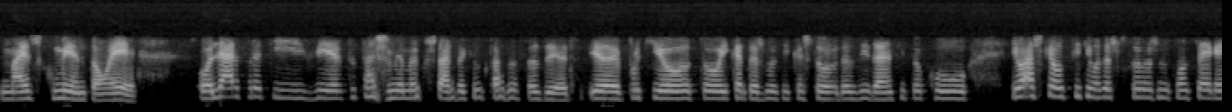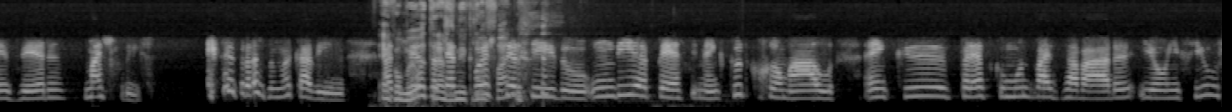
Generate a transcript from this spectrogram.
mais comentam é olhar para ti e ver, tu estás mesmo a gostar daquilo que estás a fazer. Uh, porque eu estou e canto as músicas todas e danço e estou com eu acho que é o sítio onde as pessoas me conseguem ver mais feliz. atrás de uma cabine. É Às como vezes, eu atrás até do depois microfone. de ter tido um dia péssimo em que tudo correu mal, em que parece que o mundo vai desabar, eu enfio os,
